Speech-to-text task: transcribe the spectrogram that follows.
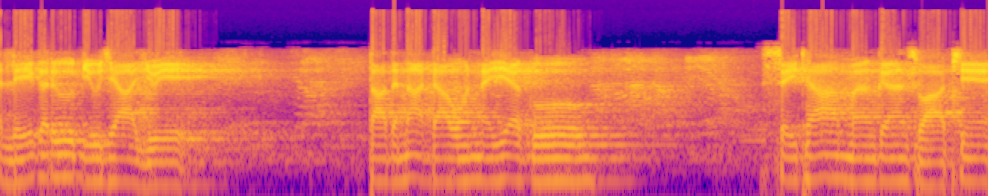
အလေးကရုပြုကြ၍သာသနာတာဝန်နှစ်ရက်ကို စိတ်ထားမှန်ကန်စွာဖြင့်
